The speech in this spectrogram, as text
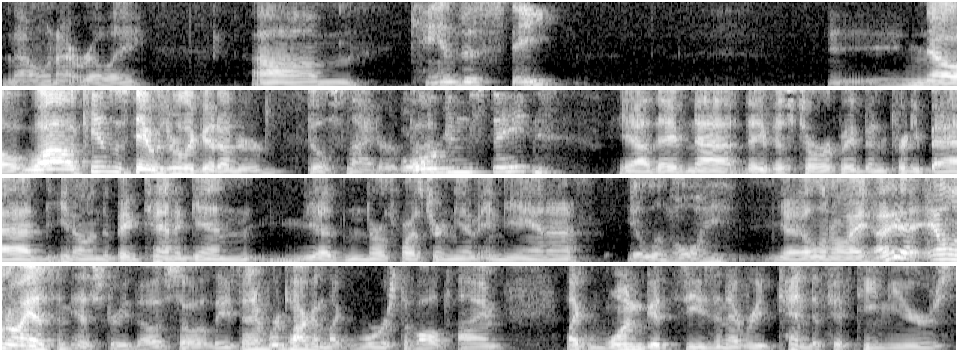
No, not really. Um, Kansas State. no. Well, Kansas State was really good under Bill Snyder. But Oregon State. Yeah, they've not. They've historically been pretty bad. You know, in the Big Ten again, you have Northwestern, you have Indiana, Illinois. yeah, Illinois. I, Illinois has some history though, so at least. And if we're talking like worst of all time, like one good season every ten to fifteen years,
